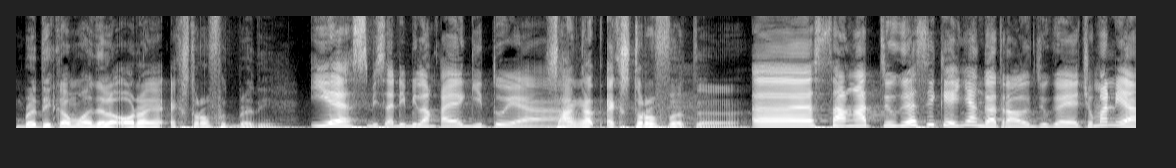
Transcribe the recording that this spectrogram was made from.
Berarti kamu adalah orang yang ekstrovert berarti. Yes, bisa dibilang kayak gitu ya. Sangat ekstrovert. eh. eh sangat juga sih kayaknya nggak terlalu juga ya. Cuman ya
